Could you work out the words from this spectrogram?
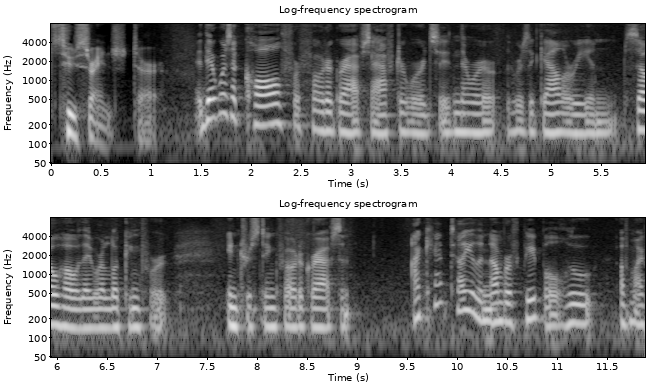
too strange to her. There was a call for photographs afterwards, and there were there was a gallery in Soho. They were looking for interesting photographs, and I can't tell you the number of people who of my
